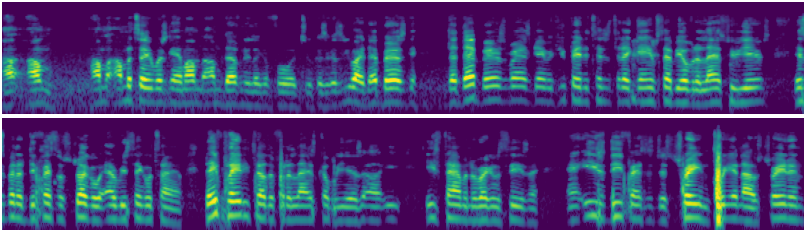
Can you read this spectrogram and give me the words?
I, I'm I'm, I'm, gonna tell you which game I'm, I'm definitely looking forward to because because you're right that Bears game that that Bears Rams game if you paid attention to that game Sebby over the last few years it's been a defensive struggle every single time they've played each other for the last couple years uh, each time in the regular season and each defense is just trading three and outs trading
